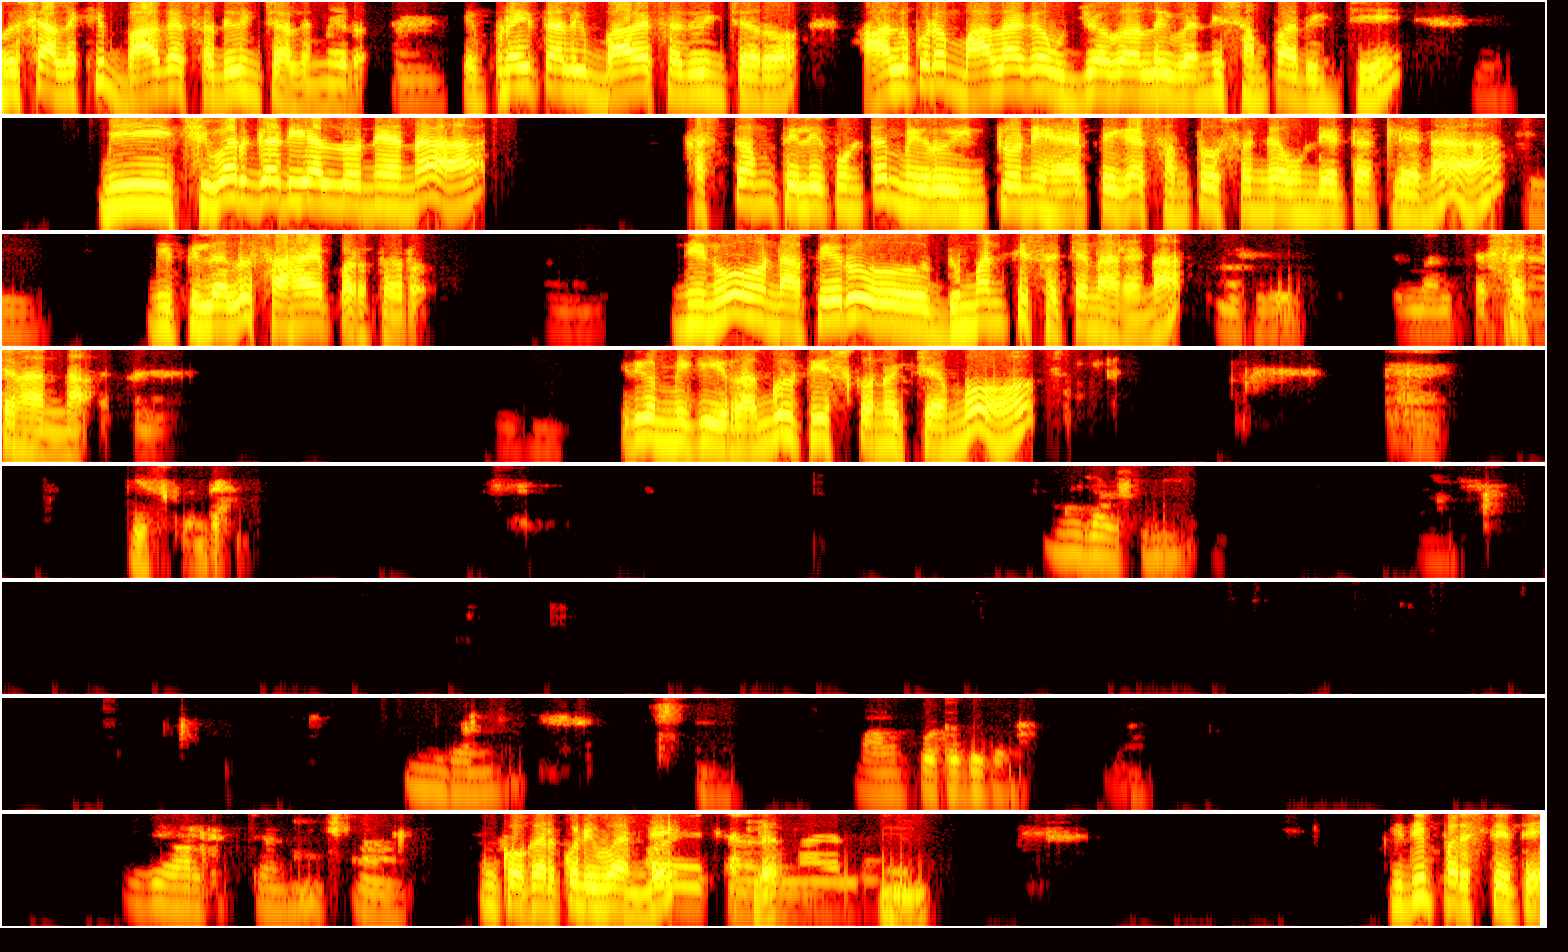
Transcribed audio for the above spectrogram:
వచ్చి వాళ్ళకి బాగా చదివించాలి మీరు. ఎప్పుడైతే వాళ్ళకి బాగా చదివించారో వాళ్ళు కూడా మాలాగా ఉద్యోగాలు ఇవన్నీ సంపాదించి మీ చివరి గడియల్లోనైనా కష్టం తెలియకుండా మీరు ఇంట్లోనే హ్యాపీగా సంతోషంగా ఉండేటట్లైనా మీ పిల్లలు సహాయపడతారు. నేను నా పేరు దుమ్మంతి సత్యనారాయణ. సత్యనారాయణ. ఇదిగో మీకు ఈ రగ్గులు తీసుకొని వచ్చాము. తీసుకోండి. మా ఫోటో దిగ ఇది వాళ్ళకి ఇచ్చాను ఇంకొకరు కూడా ఇవ్వండి ఇది పరిస్థితి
